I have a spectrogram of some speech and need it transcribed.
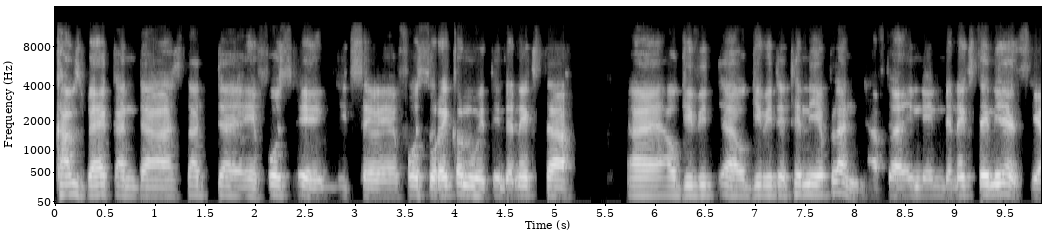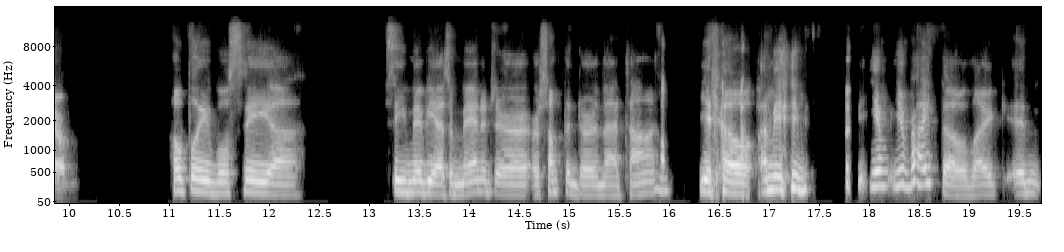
comes back and uh, start uh, a force. It's a force to reckon with in the next. Uh, uh, I'll give it. I'll give it a ten year plan after in, in the next ten years. Yeah. Hopefully, we'll see. See maybe as a manager or something during that time. You know, I mean, you're you're right though. Like in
